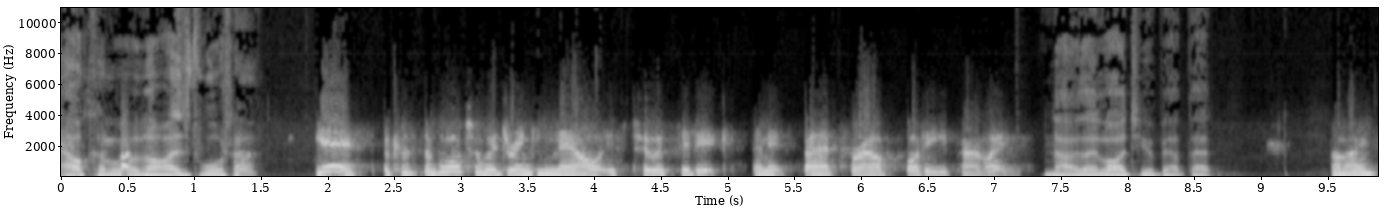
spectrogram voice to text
alkalinized water? Yes, because the water we're drinking now is too acidic, and it's bad for our body, apparently. No, they lied to you about that. I know.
